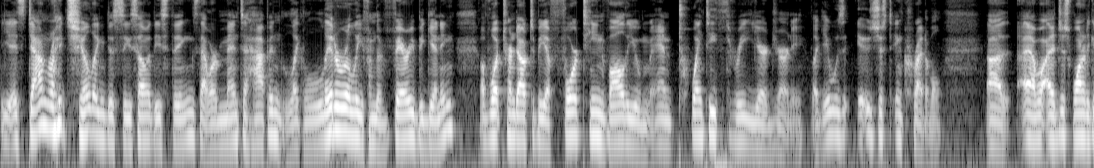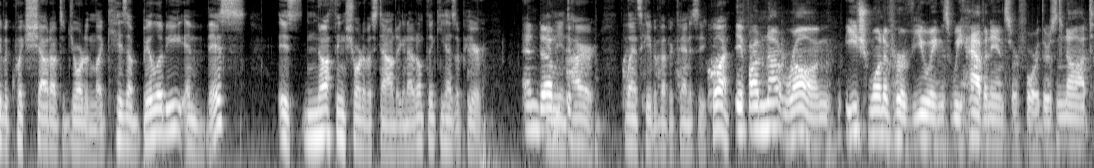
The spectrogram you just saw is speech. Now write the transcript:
It's downright chilling to see some of these things that were meant to happen, like literally from the very beginning of what turned out to be a 14 volume and 23 year journey. Like it was, it was just incredible uh, I, I just wanted to give a quick shout out to Jordan. Like his ability in this is nothing short of astounding, and I don't think he has a peer And in um, the if, entire landscape of epic fantasy. Go on. if I'm not wrong, each one of her viewings we have an answer for. There's not.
